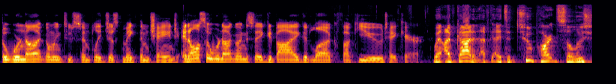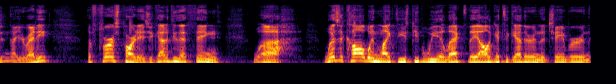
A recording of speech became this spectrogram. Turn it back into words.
but we're not going to simply just make them change. And also, we're not going to say goodbye, good luck, fuck you, take care. Well, I've got it. I've got, it's a two part solution. Are you ready? The first part is you got to do that thing. Uh, what is it called when like these people we elect they all get together in the chamber and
